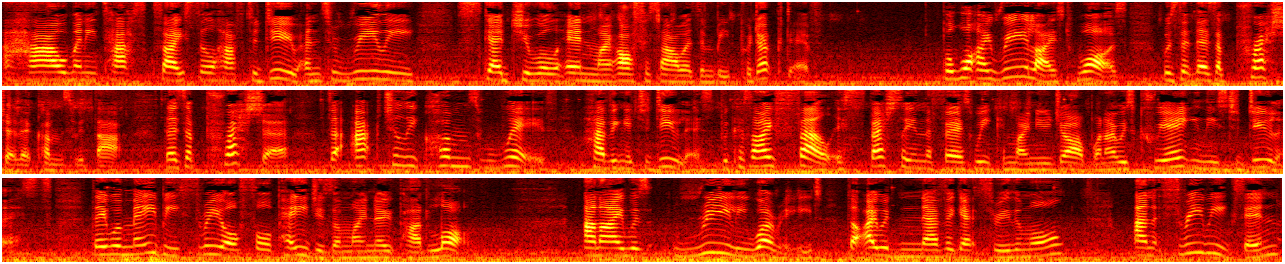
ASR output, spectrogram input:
how many tasks I still have to do and to really schedule in my office hours and be productive. But what I realized was was that there's a pressure that comes with that. There's a pressure that actually comes with having a to do list because I felt, especially in the first week in my new job, when I was creating these to do lists, they were maybe three or four pages on my notepad long. And I was really worried that I would never get through them all. And three weeks in,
